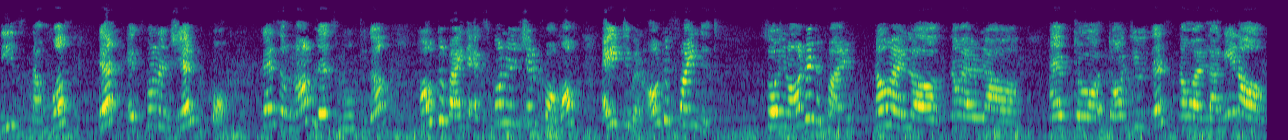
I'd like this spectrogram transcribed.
these numbers in exponential form. Okay, so now let's move to the how to write the exponential form of 81. How to find it? So in order to find, now I'll uh, now I'll uh, I have ta- taught you this. Now I'll again uh,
